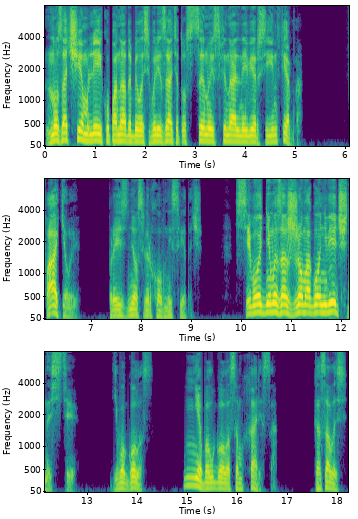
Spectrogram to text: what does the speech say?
Но зачем Лейку понадобилось вырезать эту сцену из финальной версии «Инферно»? «Факелы!» — произнес Верховный Светоч. «Сегодня мы зажжем огонь вечности!» Его голос не был голосом Харриса. Казалось,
